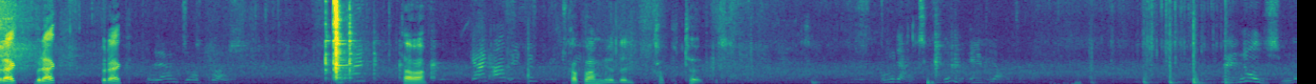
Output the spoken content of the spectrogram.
Bırak bırak bırak. Gel, Tamam. gel al üzüm. Kapanmıyor da kapı tövbe. Oradan çıkılır mı? Ev lazım. He, ne oldu şimdi?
